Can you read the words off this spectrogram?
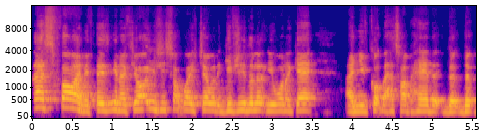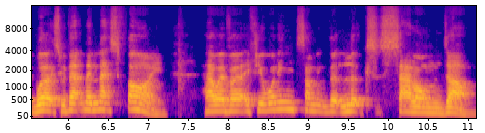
that's fine if there's you know if you're using Shockwave gel and it gives you the look you want to get, and you've got that type of hair that, that, that works with that, then that's fine. However, if you're wanting something that looks salon done,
